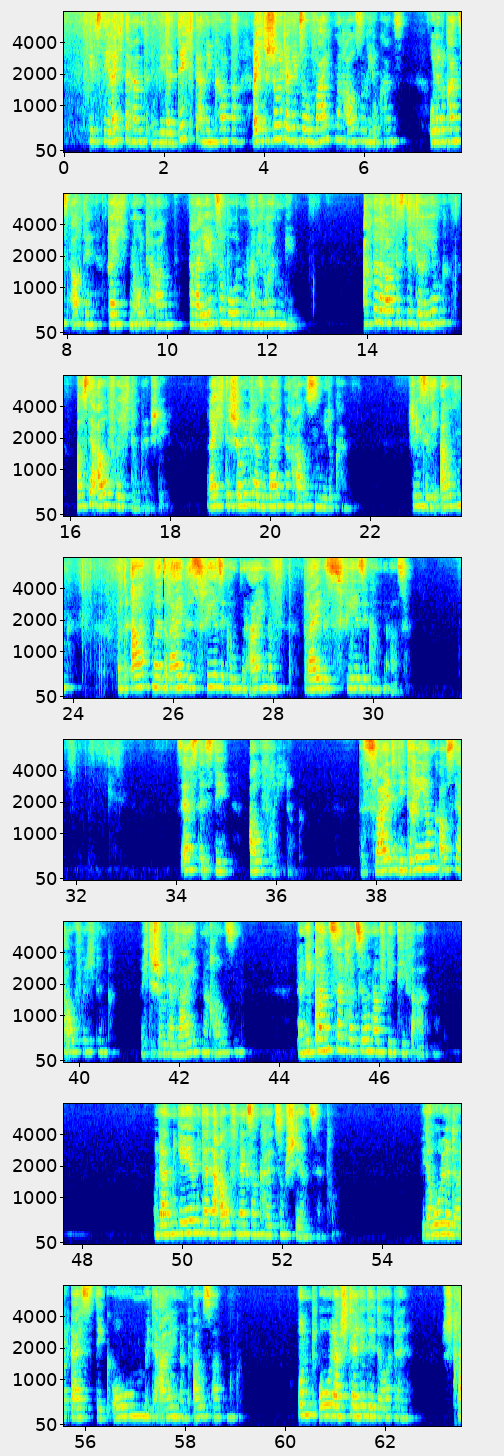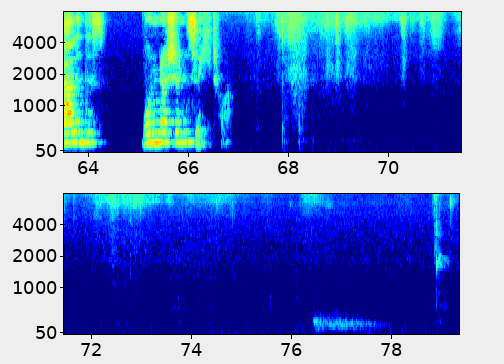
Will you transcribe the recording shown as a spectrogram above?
Gibst die rechte Hand entweder dicht an den Körper. Rechte Schulter geht so weit nach außen, wie du kannst. Oder du kannst auch den rechten Unterarm parallel zum Boden an den Rücken geben. Achte darauf, dass die Drehung aus der Aufrichtung entsteht rechte Schulter so weit nach außen, wie du kannst. Schließe die Augen und atme drei bis vier Sekunden ein und drei bis vier Sekunden aus. Das erste ist die Aufrichtung. Das zweite die Drehung aus der Aufrichtung. Rechte Schulter weit nach außen. Dann die Konzentration auf die tiefe Atmung. Und dann gehe mit deiner Aufmerksamkeit zum Stirnzentrum. Wiederhole dort geistig Om mit der Ein- und Ausatmung. Und oder stelle dir dort ein strahlendes, wunderschönes Licht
